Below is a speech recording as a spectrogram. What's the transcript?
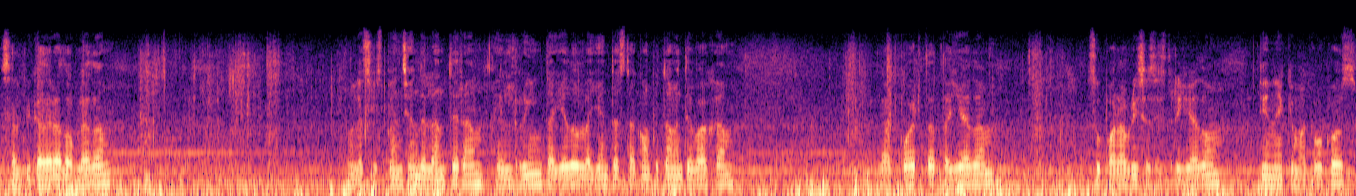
Salpicadera doblada. La suspensión delantera el rin tallado la llanta está completamente baja la puerta tallada, su parabrisas estrellado, tiene quemacocos.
